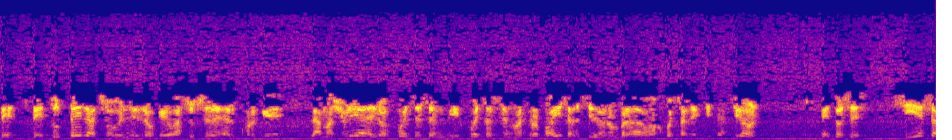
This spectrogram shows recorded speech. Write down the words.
de, tutela sobre lo que va a suceder, porque la mayoría de los jueces y juezas en nuestro país han sido nombrados bajo esa legislación. Entonces, si esa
